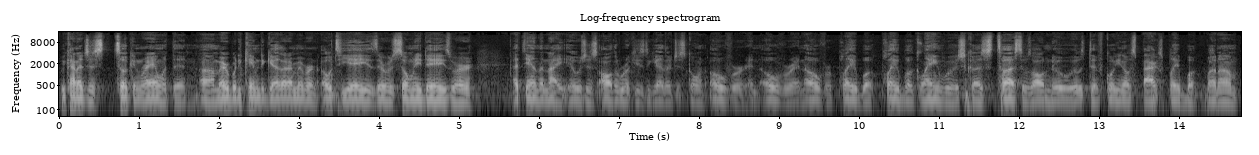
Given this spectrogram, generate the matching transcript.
we kind of just took and ran with it. Um, everybody came together. I remember in OTAs, there was so many days where at the end of the night, it was just all the rookies together, just going over and over and over, playbook, playbook language, because to us it was all new. It was difficult, you know, Spags playbook. But um,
